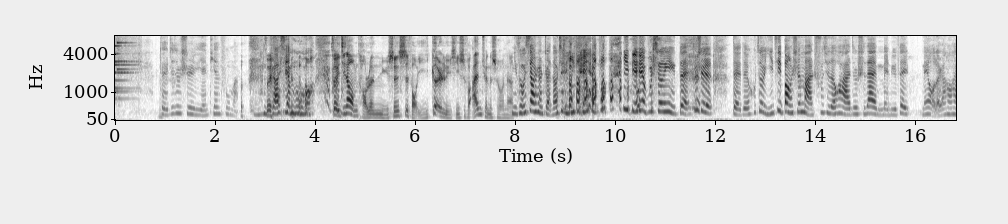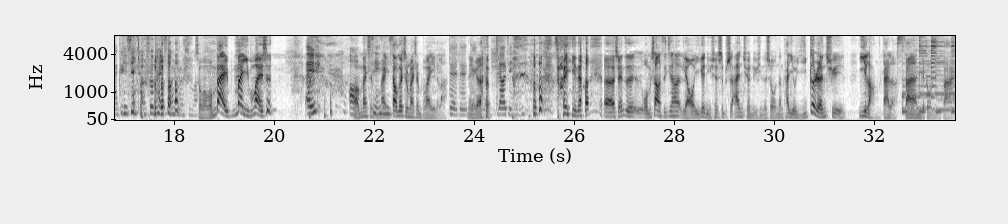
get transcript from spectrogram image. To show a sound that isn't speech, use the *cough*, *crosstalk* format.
对，这就是语言天赋嘛，*laughs* 所以不要羡慕我。*laughs* 所以经常我们讨论女生是否一个人旅行是否安全的时候呢，你从相声转到这里一点也不 *laughs* 一点也不生硬，对，就是对对，就是一技傍身嘛。出去的话就实在没旅费没有了，然后还可以现场说段相声，是吗？什么？我们卖卖艺不卖身哎，啊，*laughs* 哦，卖身不卖艺，道哥就是卖身不卖艺的啦。对对对，那个了解你。*laughs* 所以呢，呃，玄子，我们上次经常聊一个女生是不是安全旅行的时候呢，她有一个人去伊朗待了三个多礼拜。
